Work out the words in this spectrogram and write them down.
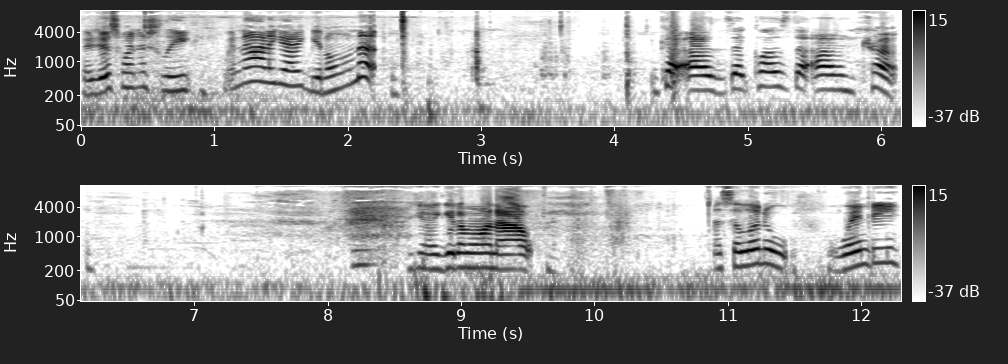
They just went to sleep, but now they gotta get on up. Uh, close the um trunk. We gotta get them on out. It's a little windy,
